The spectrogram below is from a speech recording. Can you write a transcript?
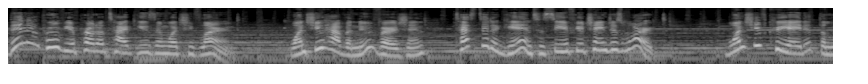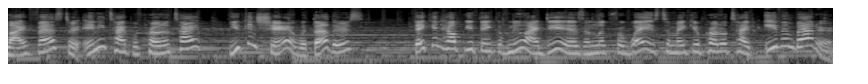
Then improve your prototype using what you've learned. Once you have a new version, Test it again to see if your changes worked. Once you've created the life vest or any type of prototype, you can share it with others. They can help you think of new ideas and look for ways to make your prototype even better.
